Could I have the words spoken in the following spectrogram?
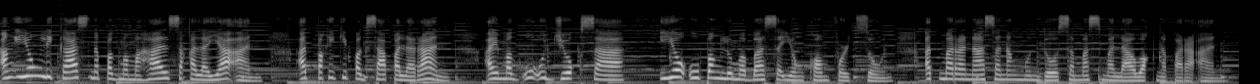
Ang iyong likas na pagmamahal sa kalayaan at pakikipagsapalaran ay mag-uudyok sa iyo upang lumabas sa iyong comfort zone at maranasan ang mundo sa mas malawak na paraan.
